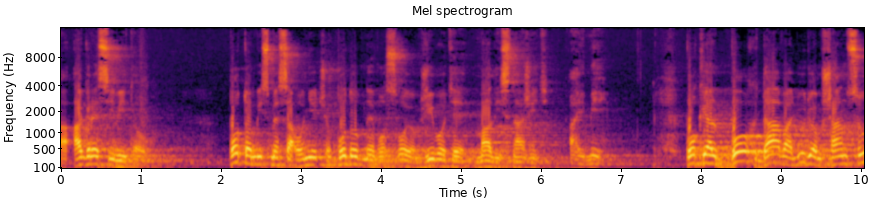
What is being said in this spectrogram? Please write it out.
a agresivitou, potom by sme sa o niečo podobné vo svojom živote mali snažiť aj my. Pokiaľ Boh dáva ľuďom šancu,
